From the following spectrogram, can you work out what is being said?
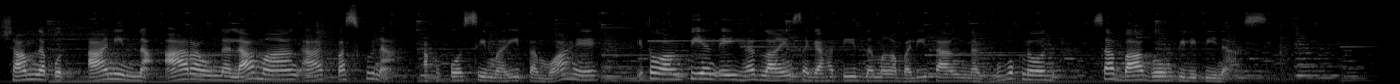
Siyam anim na araw na lamang at Pasko na. Ako po si Marita Muahe. Ito ang PNA Headlines sa gahatid ng mga balitang nagbubuklod sa bagong Pilipinas.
